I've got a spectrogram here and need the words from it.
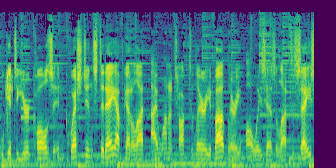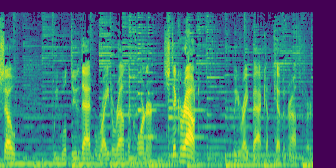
We'll get to your calls and questions today. I've got a lot I want to talk to Larry about. Larry always has a lot to say, so we will do that right around the corner. Stick around. We'll be right back. I'm Kevin Rutherford.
